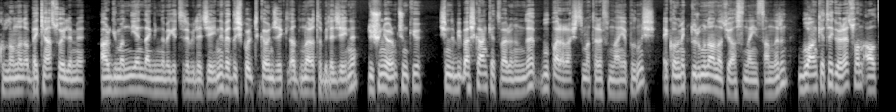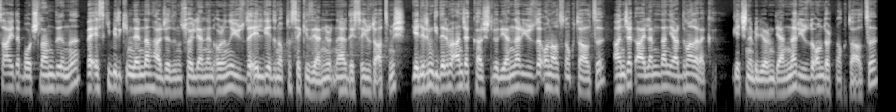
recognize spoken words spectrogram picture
kullanılan o beka söylemi argümanını yeniden gündeme getirebileceğini ve dış politika öncelikli adımlar atabileceğini düşünüyorum. Çünkü şimdi bir başka anket var önümde. Bu para araştırma tarafından yapılmış. Ekonomik durumunu anlatıyor aslında insanların. Bu ankete göre son 6 ayda borçlandığını ve eski birikimlerinden harcadığını söyleyenlerin oranı %57.8 yani neredeyse %60. Gelirim giderimi ancak karşılıyor diyenler %16.6. Ancak ailemden yardım alarak geçinebiliyorum diyenler %14.6.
